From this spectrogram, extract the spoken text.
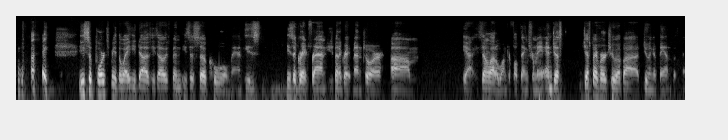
why he supports me the way he does. He's always been he's just so cool, man. He's he's a great friend. He's been a great mentor. Um yeah, he's done a lot of wonderful things for me and just just by virtue of uh doing a band with me.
